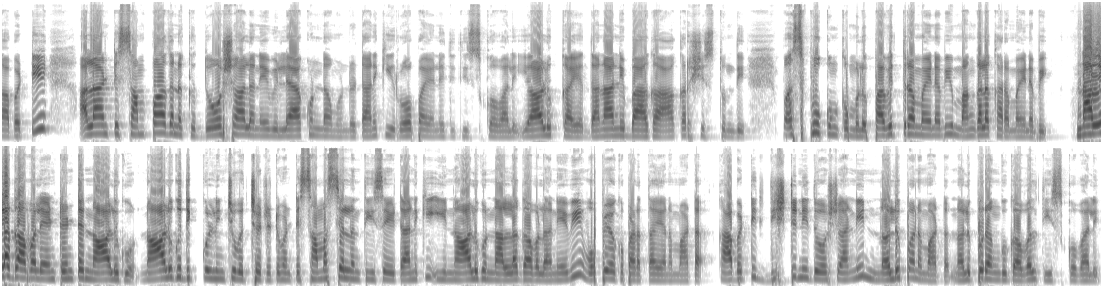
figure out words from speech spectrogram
కాబట్టి అలాంటి సంపాదనకు దోషాలు అనేవి లేకుండా ఉండటానికి ఈ రూపాయి అనేది తీసుకోవాలి. యాలుక్కాయ ధనాన్ని బాగా ఆకర్షిస్తుంది. పసుపు కుంకుమలు పవిత్రమైనవి మంగళకరమైనవి. నల్ల గవ్వలు ఏంటంటే నాలుగు నాలుగు దిక్కుల నుంచి వచ్చేటటువంటి సమస్యలను తీసేయటానికి ఈ నాలుగు నల్ల గవ్వలు అనేవి ఉపయోగపడతాయి అన్నమాట కాబట్టి దిష్టిని దోషాన్ని నలుపు అనమాట నలుపు రంగు గవ్వలు తీసుకోవాలి.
